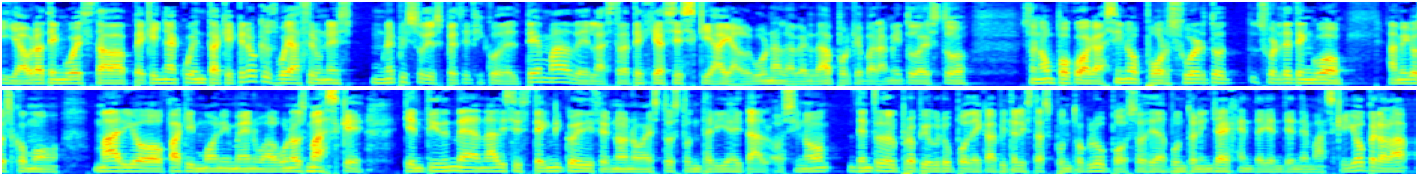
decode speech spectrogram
y ahora tengo esta pequeña cuenta que creo que os voy a hacer un, un, episodio específico del tema, de la estrategia, si es que hay alguna, la verdad, porque para mí todo esto suena un poco a casino. Por suerte, suerte tengo amigos como Mario, fucking Moneyman o algunos más que, que entienden el análisis técnico y dicen, no, no, esto es tontería y tal. O si no, dentro del propio grupo de capitalistas.club o sociedad.ninja hay gente que entiende más que yo, pero la,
